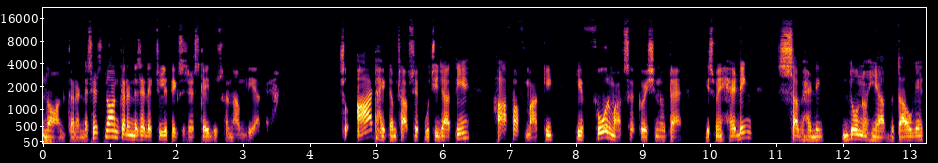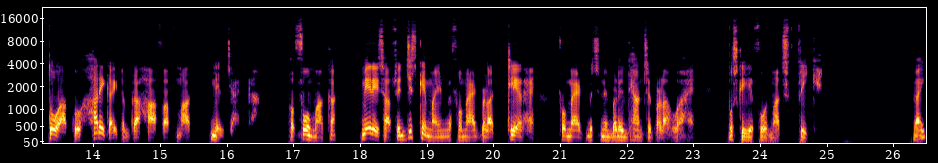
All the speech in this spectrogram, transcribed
non current assets non current asset actually fix assets का ही दूसरा नाम दिया गया सो आठ आइटम्स आपसे पूछी जाती हैं। हाफ़ ऑफ़ मार्क की ये फोर मार्क्स का क्वेश्चन होता है। इसमें हेडिंग सब हेडिंग दोनों ही आप बताओगे तो आपको हर एक आइटम का हाफ़ ऑफ़ मार्क मिल जाएगा। और फोर मार्क का, मेरे हिसाब से जिसके माइंड में फॉर्मेट बड़ा क्लियर है फॉर्मेट जिसने बड़े ध्यान से पढ़ा हुआ है। उसके ये फोर मार्क्स फ्री के right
